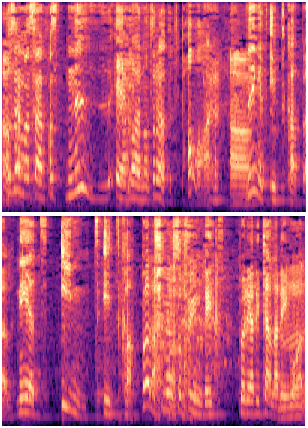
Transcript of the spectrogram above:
och är man så här, fast ni är bara något rötet par. Ja. Ni är inget it-couple, ni är ett int-it-couple som jag så fyndigt började kalla det igår.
